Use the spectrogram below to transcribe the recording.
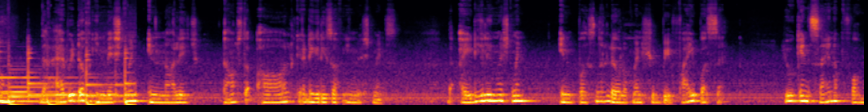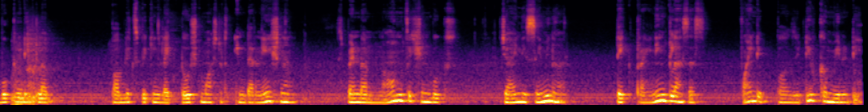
know, the habit of investment in knowledge tops the all categories of investments. The ideal investment in personal development should be 5%. You can sign up for book reading club, public speaking like Toastmasters International, spend on non-fiction books, join a seminar, take training classes, find a positive community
